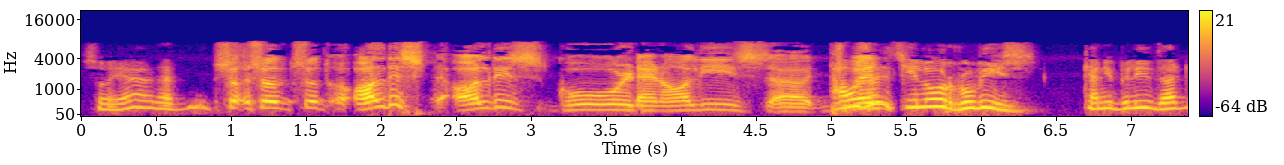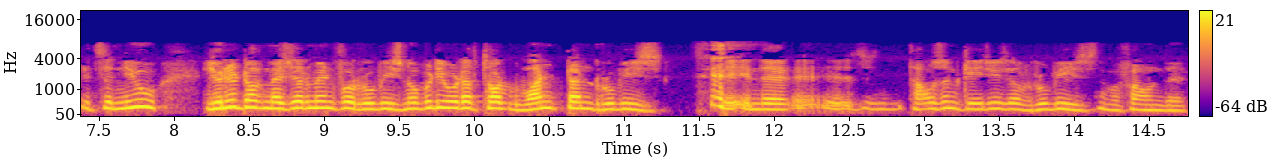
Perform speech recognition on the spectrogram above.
so yeah, that So, so, so all this, all this gold and all these uh, thousand kilo rubies. Can you believe that? It's a new unit of measurement for rubies. Nobody would have thought one ton rubies in there. uh, Thousand kgs of rubies were found there.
